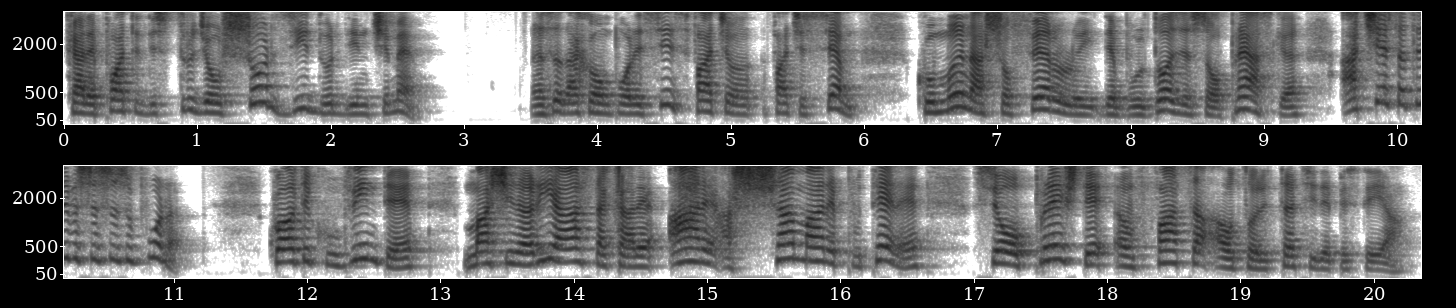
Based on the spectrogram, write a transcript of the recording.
care poate distruge ușor ziduri din ciment. Însă dacă un polițist face, face semn cu mâna șoferului de buldozer să oprească, acesta trebuie să se supună. Cu alte cuvinte, mașinăria asta care are așa mare putere se oprește în fața autorității de peste ea.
